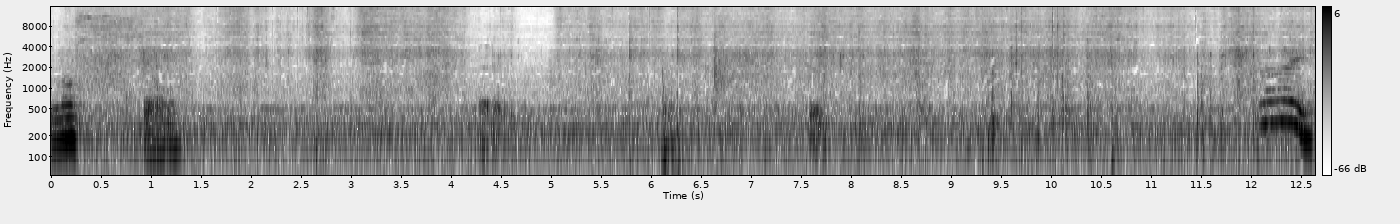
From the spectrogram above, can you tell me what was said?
Nossa Senhora. Peraí. Ai.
